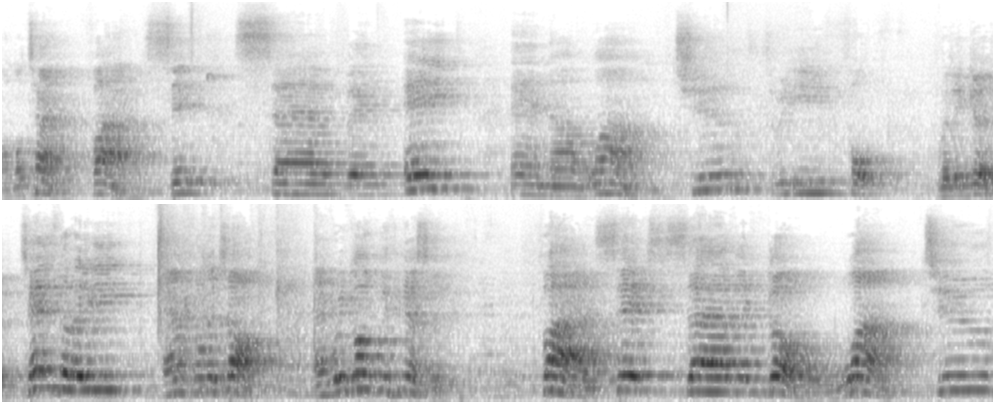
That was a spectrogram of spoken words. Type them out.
One more time. Five, six, seven, eight, and now one, two, three, four. Really good. Change the lady and from the top. And we go with music. Five, six, seven, go. One, two,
